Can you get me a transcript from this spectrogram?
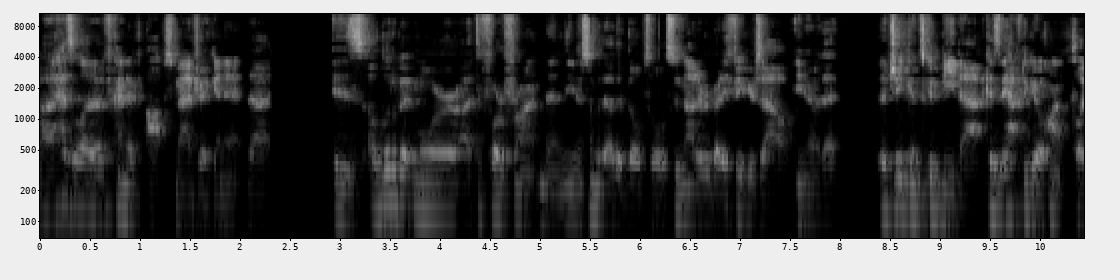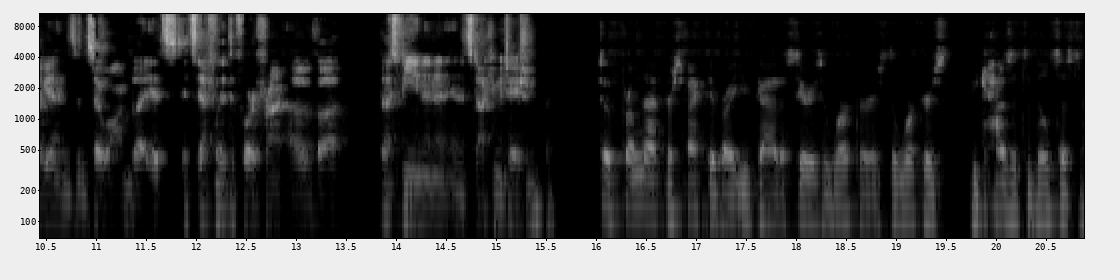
uh, has a lot of kind of ops magic in it that is a little bit more at the forefront than you know some of the other build tools. So not everybody figures out you know that the Jenkins could be that because they have to go hunt plugins and so on. But it's it's definitely at the forefront of uh, Vespene and, and its documentation. So from that perspective, right, you've got a series of workers. The workers, because it's a build system,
